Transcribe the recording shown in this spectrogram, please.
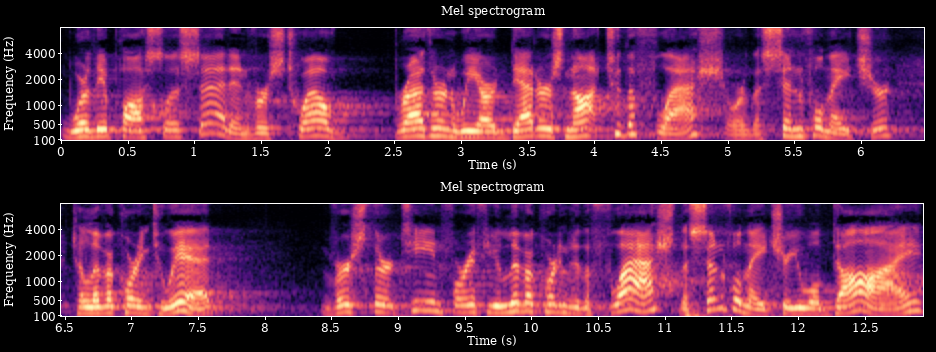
where the apostle has said in verse 12, Brethren, we are debtors not to the flesh or the sinful nature to live according to it. Verse 13, For if you live according to the flesh, the sinful nature, you will die.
